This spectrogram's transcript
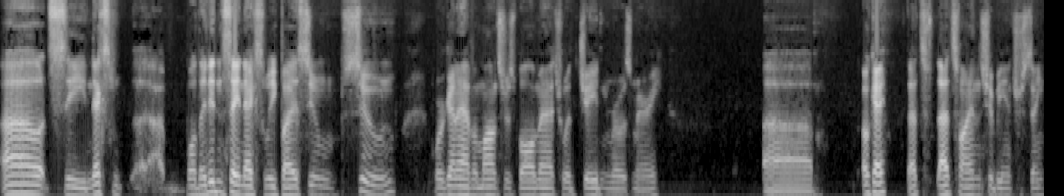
Uh, let's see. Next, uh, well, they didn't say next week, but I assume soon we're gonna have a monsters ball match with Jade and Rosemary. Uh, okay, that's that's fine. Should be interesting.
